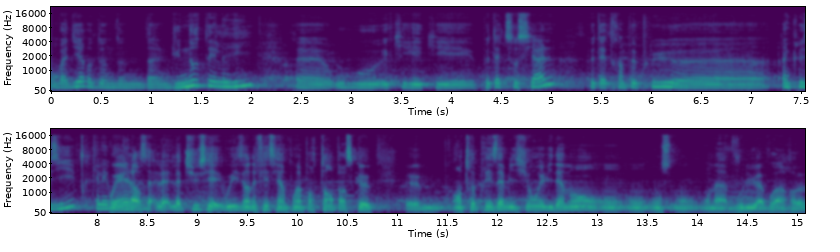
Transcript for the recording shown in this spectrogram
on va dire, d'une hôtellerie est, qui est peut-être sociale peut-être un peu plus euh, inclusive? Oui, alors là-dessus, oui, en effet, c'est un point important parce que euh, entreprise à mission, évidemment, on, a voulu avoir euh,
